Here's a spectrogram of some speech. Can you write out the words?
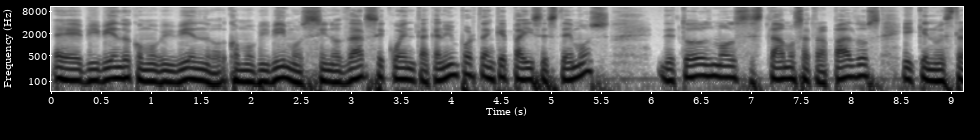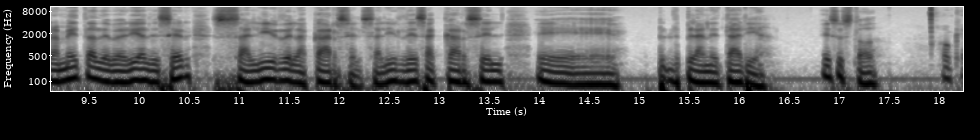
eh, viviendo como viviendo, como vivimos, sino darse cuenta que no importa en qué país estemos, de todos modos estamos atrapados y que nuestra meta debería de ser salir de la cárcel, salir de esa cárcel eh, planetaria. Eso es todo. Ok.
